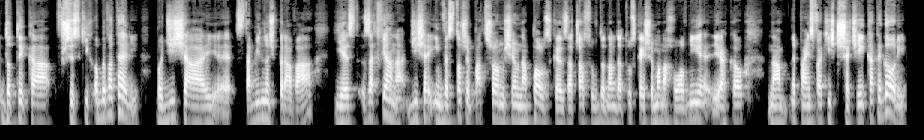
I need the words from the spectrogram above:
dotyka wszystkich obywateli, bo dzisiaj e, stabilność prawa jest zachwiana. Dzisiaj inwestorzy patrzą się na Polskę za czasów Donalda Tuska i Szymona Hołowni jako na państwo jakiejś trzeciej kategorii,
